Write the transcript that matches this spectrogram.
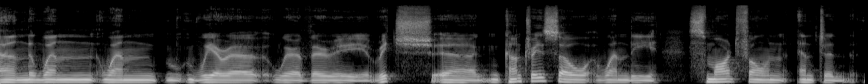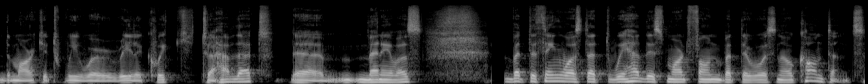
and when when we're a we're a very rich uh, country, so when the smartphone entered the market, we were really quick to have that. Uh, many of us. But the thing was that we had this smartphone, but there was no content.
